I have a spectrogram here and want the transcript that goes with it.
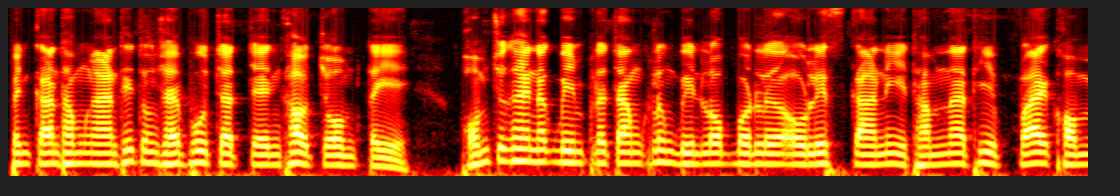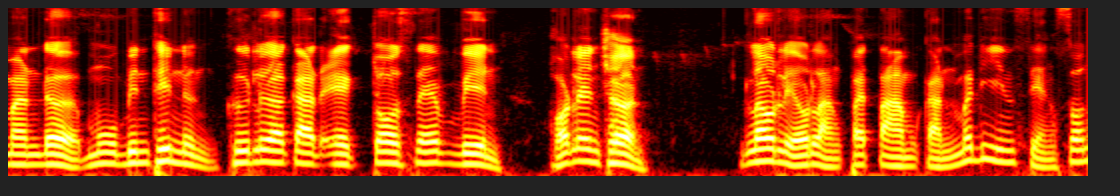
เป็นการทำงานที่ต้องใช้ผู้จัดเจนเข้าโจมตี ผมจึงให้นักบินประจำเครื่องบินลบบนเรือโอลิสกานีทำหน้าที่ไฟคอมมานเดอร์มูบินที่ 1 คือเรืออากาศเอกโจเซฟวิน ขอเรียนเชิญ เราเหลียวหลังไปตามกันเมื่อได้ยินเสียงส้น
